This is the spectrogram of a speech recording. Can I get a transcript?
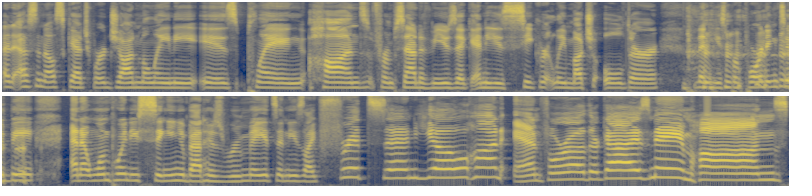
an SNL sketch where John Mulaney is playing Hans from Sound of Music and he's secretly much older than he's purporting to be. And at one point he's singing about his roommates and he's like Fritz and Johann and four other guys named Hans.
